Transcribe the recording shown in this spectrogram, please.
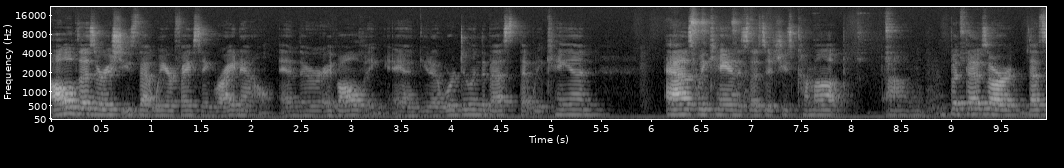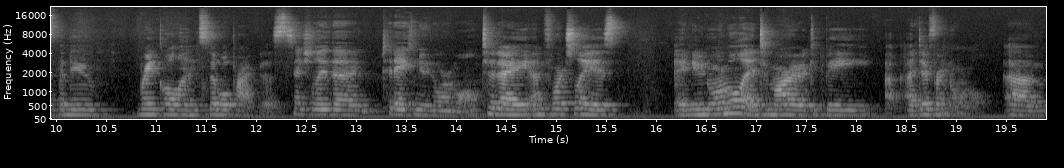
All of those are issues that we are facing right now and they're evolving and you know we're doing the best that we can as we can as those issues come up. Um, but those are that's the new wrinkle in civil practice. Essentially, the today's new normal. Today, unfortunately, is a new normal, and tomorrow it could be a, a different normal. Um,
